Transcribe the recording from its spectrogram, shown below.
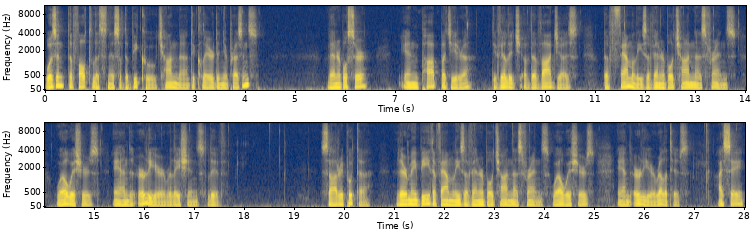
wasn't the faultlessness of the bhikkhu Channa declared in your presence? Venerable Sir, in Pabbajira, the village of the Vajjis, the families of Venerable Channa's friends, well wishers, and earlier relations live. Sariputta, there may be the families of Venerable Channa's friends, well wishers, and earlier relatives. I say,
